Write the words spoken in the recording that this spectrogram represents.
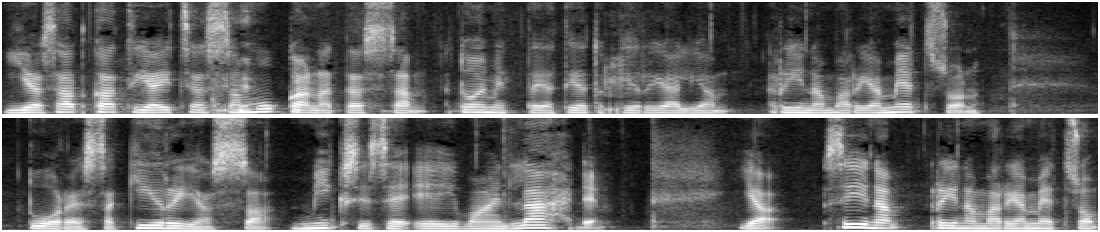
Ja sä oot Katja itse asiassa mukana tässä toimittaja-tietokirjailija Riina-Maria Metson tuoreessa kirjassa Miksi se ei vain lähde. Ja siinä Riina-Maria Metso,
